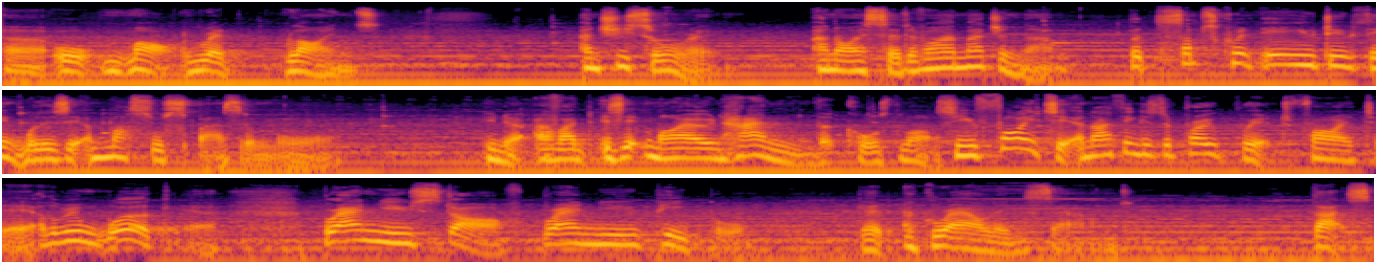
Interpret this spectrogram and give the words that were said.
uh, or marked red lines. And she saw it. And I said, Have I imagined that? But subsequently, you do think, well, is it a muscle spasm or you know, I, is it my own hand that caused the mark? So you fight it, and I think it's appropriate to fight it. Otherwise, it wouldn't work here. Brand new staff, brand new people get a growling sound. That's,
